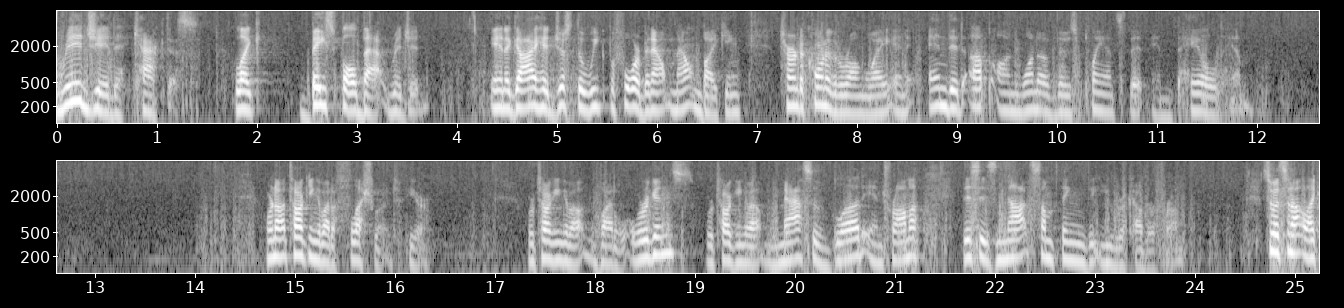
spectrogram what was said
rigid cactus, like baseball bat rigid. And a guy had just the week before been out mountain biking, turned a corner the wrong way, and ended up on one of those plants that impaled him. We're not talking about a flesh wound here. We're talking about vital organs. We're talking about massive blood and trauma. This is not something that you recover from. So it's not like,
